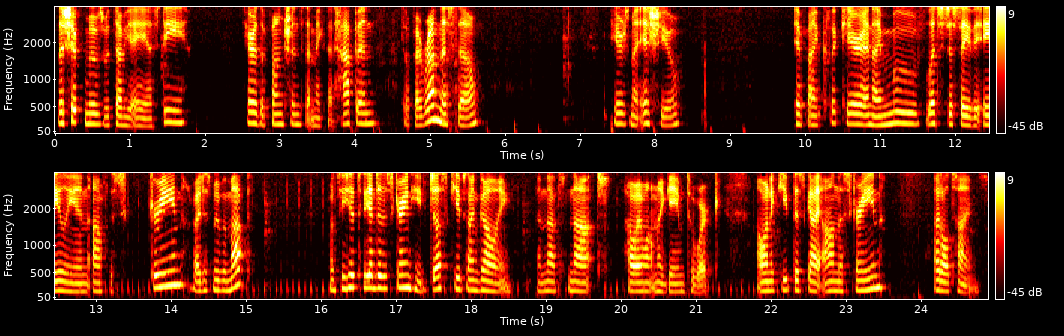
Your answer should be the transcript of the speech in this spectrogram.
the ship moves with WASD. Here are the functions that make that happen. So if I run this though, here's my issue. If I click here and I move, let's just say the alien off the screen, if I just move him up, once he hits the edge of the screen, he just keeps on going. And that's not how I want my game to work. I want to keep this guy on the screen at all times.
